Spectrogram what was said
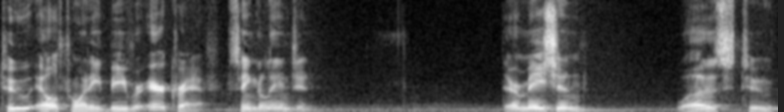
two L-20 Beaver aircraft, single engine. Their mission was to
